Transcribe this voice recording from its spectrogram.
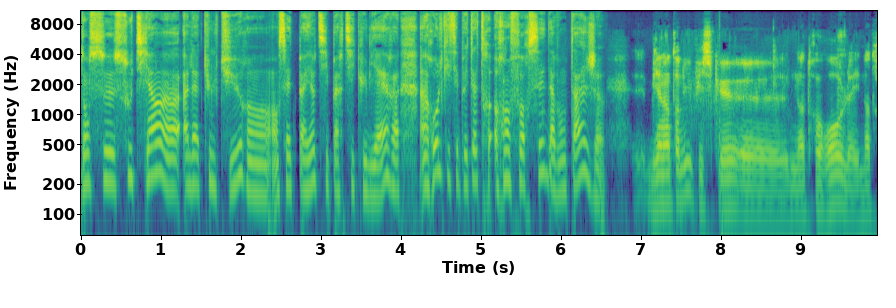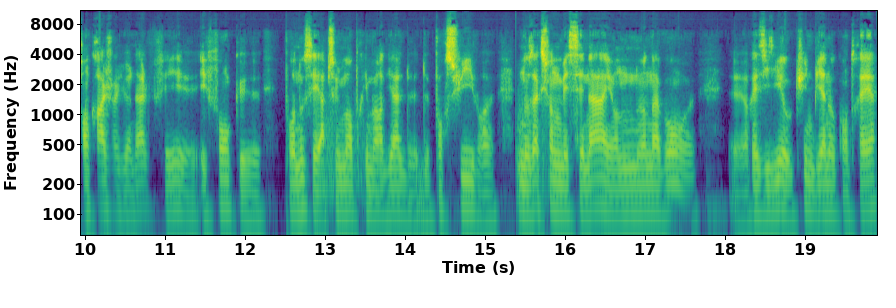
dans ce soutien à la culture en cette période si particulière, un rôle qui s'est peut-être renforcé davantage Bien entendu, puisque notre rôle et notre ancrage régional et font que pour nous, c'est absolument primordial de, poursuivre nos actions de mécénat et nous n'en avons euh, résilié aucune, bien au contraire.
